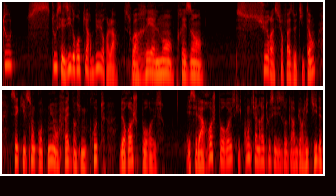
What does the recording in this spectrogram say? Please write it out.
tous ces hydrocarbures-là soient réellement présents sur la surface de Titan, c'est qu'ils sont contenus en fait dans une croûte de roche poreuse. Et c'est la roche poreuse qui contiendrait tous ces hydrocarbures liquides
